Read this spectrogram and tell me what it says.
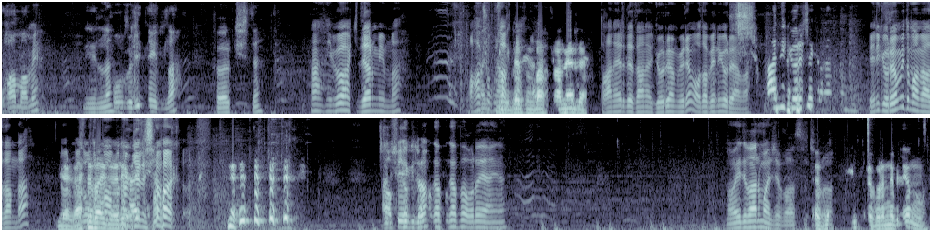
Oha mami. Yılla. O velit neydi la? Perk işte. Hah İbo gider miyim la? Aha çok uzakta. Gidersin bak daha nerede? Daha nerede daha nerede? Görüyorum görüyorum o da beni görüyor ama. Hadi görecek adam. Beni görüyor muydum ama adam da? Görmez olur mu görüyorum. gelişe bak. Kapıya kapı, gidiyorum. kapı kapı oraya aynen. Noidi var mı acaba asıl Öbür, öbürünü biliyor musun?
